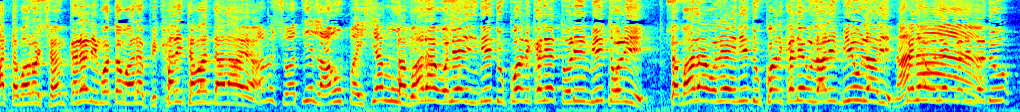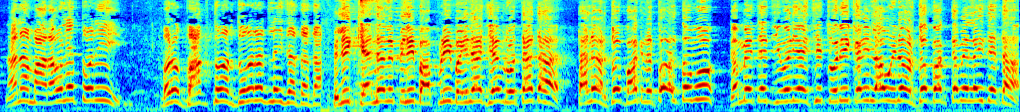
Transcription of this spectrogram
આ તમારો શંખ કરે ને એમાં તો મારે ભિખારી થવા દાડા આયા. અમે શોથી લાવું પૈસા તમારા ઓલે એની દુકાન કરે તોડી મી તોડી. તમારા ઓલે એની દુકાન કરે ઉલાડી મી ઉલાડી ના ઓલે. કરી બધું. ના ના મારા ઓલે તોરી બરો ભાગ તો અડધો જ લઈ જતા હતા. પેલી કેનલ પેલી બાપડી બહેના જેમ રોતા હતા. તાને અડધો ભાગ નતો હાલતો હું. ગમે તે જીવણી અહીંથી ચોરી કરી લાવું એનો અડધો ભાગ તમે લઈ દેતા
